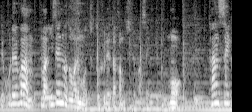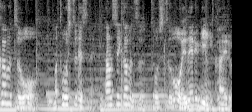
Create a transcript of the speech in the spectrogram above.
でこれは、まあ、以前の動画でもちょっと触れたかもしれませんけども炭水化物を、まあ、糖質ですね炭水化物糖質をエネルギーに変える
